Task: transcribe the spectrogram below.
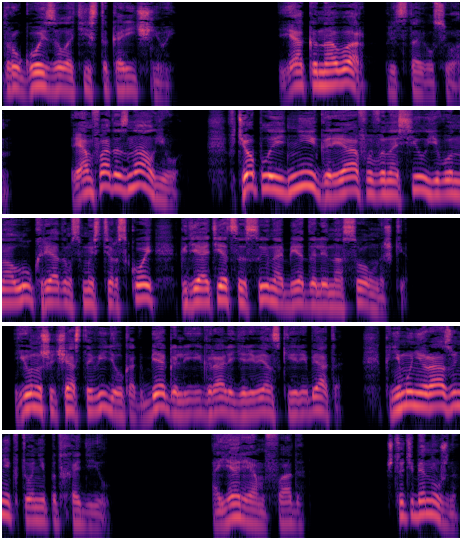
другой золотисто-коричневый. «Я Коновар», — представился он. Риамфада знал его. В теплые дни Гориафа выносил его на луг рядом с мастерской, где отец и сын обедали на солнышке. Юноша часто видел, как бегали и играли деревенские ребята. К нему ни разу никто не подходил. А я Риамфада. Что тебе нужно?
